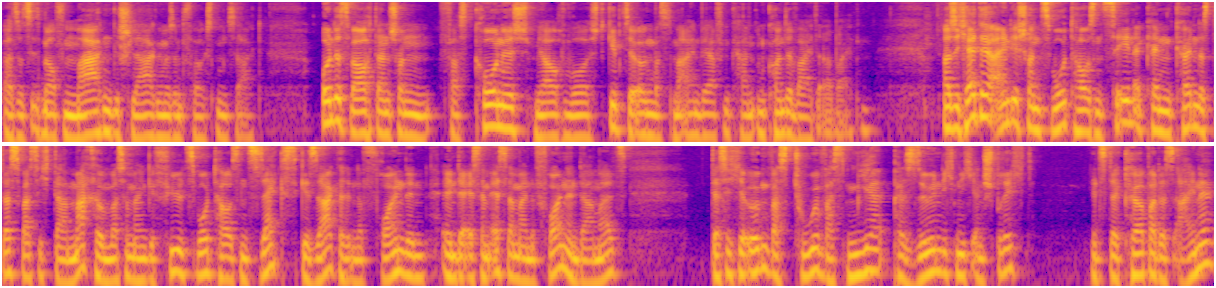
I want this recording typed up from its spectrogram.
Also es ist mir auf den Magen geschlagen, wie man es im Volksmund sagt. Und es war auch dann schon fast chronisch, mir auch wurscht. Gibt es ja irgendwas, das man einwerfen kann und konnte weiterarbeiten. Also ich hätte eigentlich schon 2010 erkennen können, dass das, was ich da mache und was mein Gefühl 2006 gesagt hat in der Freundin, in der SMS an meine Freundin damals, dass ich hier irgendwas tue, was mir persönlich nicht entspricht. Jetzt der Körper das eine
